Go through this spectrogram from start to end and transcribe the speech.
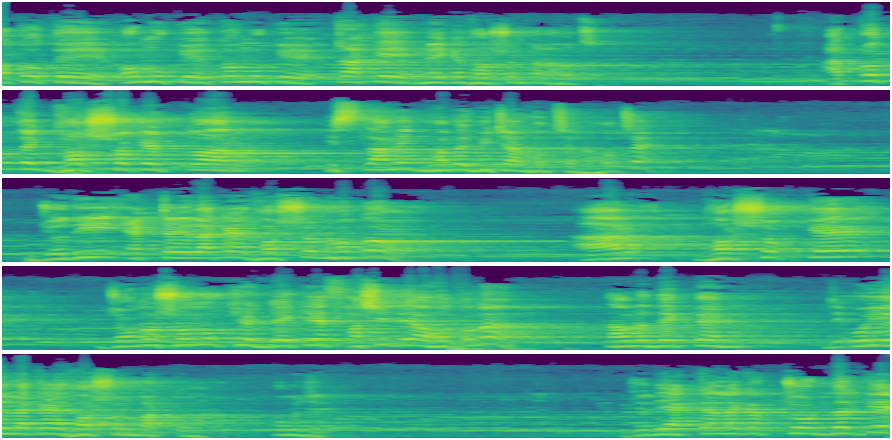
অটোতে, অমুকে, তমুকে, ট্রাকে মেয়েকে ধর্ষণ করা হচ্ছে। আর প্রত্যেক ধর্ষকের তো আর ইসলামিকভাবে বিচার হচ্ছে না, হচ্ছে? যদি একটা এলাকায় ধর্ষণ হতো, আর ধর্ষককে জনসমক্ষে ডেকে ফাঁসি দেওয়া হতো না, তাহলে দেখতেন যে ওই এলাকায় ধর্ষণ বাড়তো না, কমে যেত। যদি একটা এলাকার চোরদেরকে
